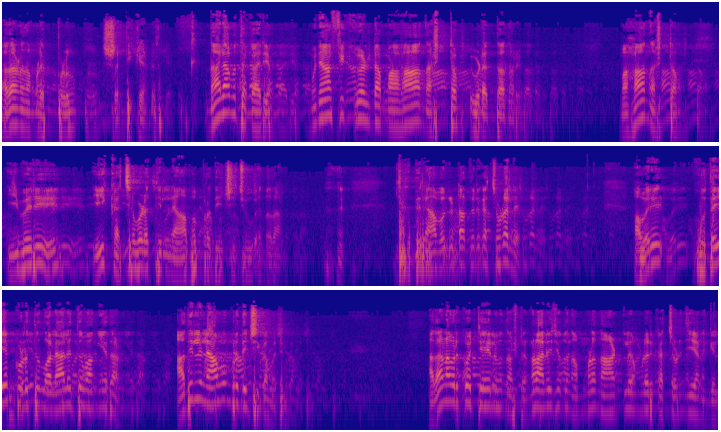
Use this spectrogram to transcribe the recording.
അതാണ് നമ്മൾ എപ്പോഴും ശ്രദ്ധിക്കേണ്ടത്. നാലാമത്തെ കാര്യം മുനാഫിക്കുകളുടെ മഹാനഷ്ടം ഇവിടെ എന്താന്ന് പറയുന്നത്. മഹാനഷ്ടം. ഇവർ ഈ കച്ചവടത്തിൽ ലാഭം പ്രതീക്ഷിച്ചു എന്നതാണ്. ലാഭം കിട്ടാത്തൊരു കച്ചവടല്ലേ അവർ ഹൃദയ കൊടുത്ത് ലൊലാലത്ത് വാങ്ങിയതാണ്. അതിൽ ലാഭം പ്രതീക്ഷിക്കാൻ പറ്റും. അതാണ് അവർക്ക് ഒറ്റയിലും നഷ്ടം. നിങ്ങൾ ആലോചിച്ചു നോക്കും നമ്മളെ നാട്ടിൽ നമ്മളൊരു കച്ചവടം ചെയ്യുകയാണെങ്കിൽ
